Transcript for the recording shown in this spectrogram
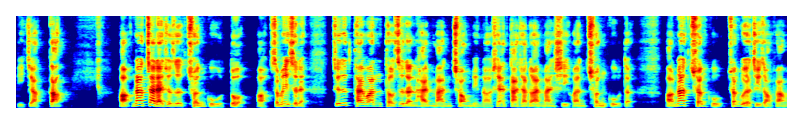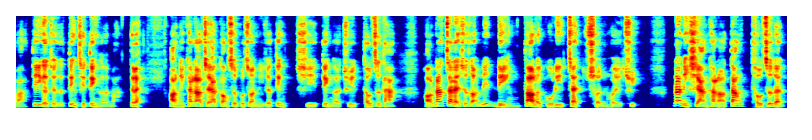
比较高。好，那再来就是存股多哦，什么意思呢？其实台湾投资人还蛮聪明的，现在大家都还蛮喜欢存股的。好，那存股存股有几种方法，第一个就是定期定额嘛，对不对？好，你看到这家公司不错，你就定期定额去投资它。好，那再来就是说，你领到了股利再存回去。那你想想看哦，当投资人，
